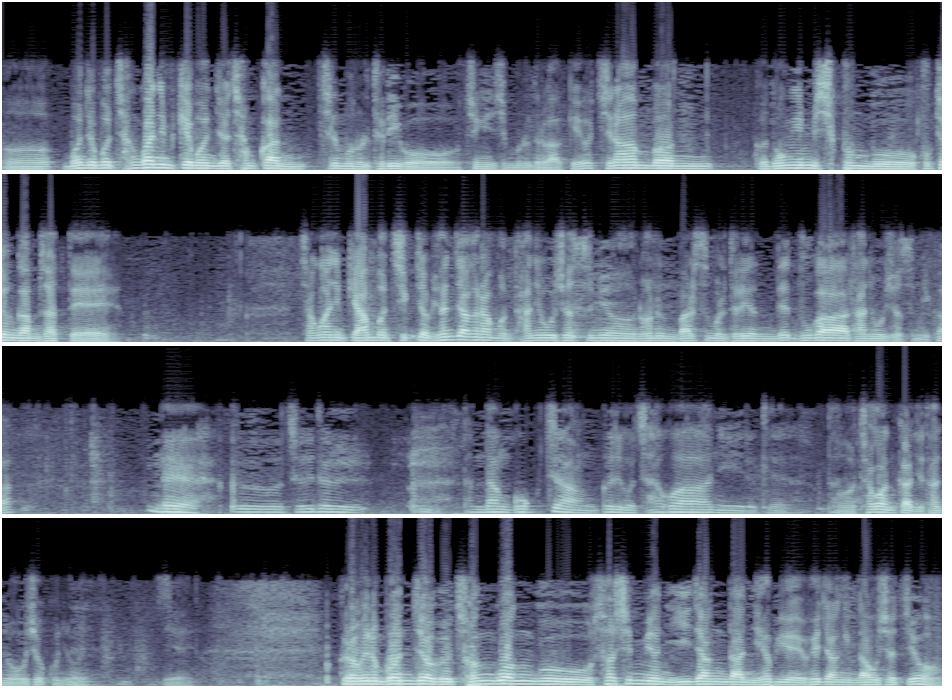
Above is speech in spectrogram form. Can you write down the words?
어, 먼저 뭐 장관님께 먼저 잠깐 질문을 드리고 증인 신문을 들어갈게요. 지난번 그 농림식품부 국정감사 때 장관님께 한번 직접 현장을 한번 다녀오셨으면 하는 말씀을 드렸는데 누가 다녀오셨습니까? 네, 그 저희들 담당 국장 그리고 차관이 이렇게 다- 어, 차관까지 다녀오셨군요. 네. 예. 그러면은 먼저 그 정광구 서신면 이장단 협의회 회장님 나오셨죠?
